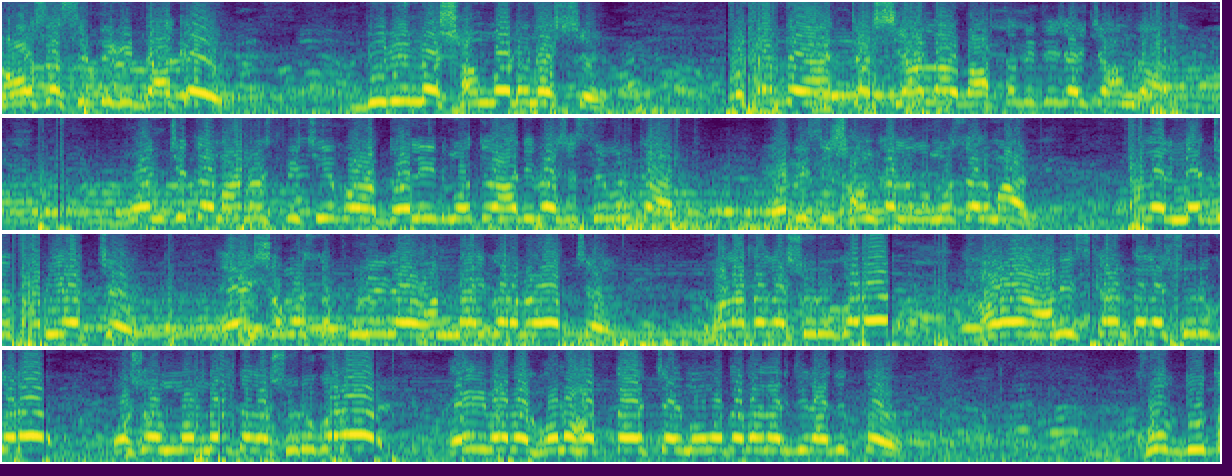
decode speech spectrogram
নওসাদ সিদ্দিকির ডাকে বিভিন্ন সংগঠন এসছে। এখান থেকে একটা শিয়ালার বার্তা দিতে চাইছি আমরা। বঞ্চিত মানুষ পিছিয়ে পড়া দলিত মতো আদিবাসী সিভিল কার্ড, ওবিসি সংখ্যালঘু মুসলমান, তাদের ন্যায্য দাবি হচ্ছে, এই সমস্ত পুলিশরা অন্যায় করে বেরোচ্ছে ঢোলা থেকে শুরু করে, হাওয়া আনিস খান থেকে শুরু করে পোষণ মন্ডল থেকে শুরু করে, এইভাবে গণহত্যা হচ্ছে মমতা ব্যানার্জি রাজত্ব। খুব দ্রুত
